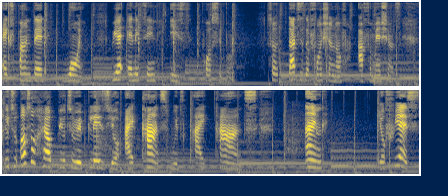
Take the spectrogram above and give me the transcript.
expanded one where anything is possible. So, that is the function of affirmations. It will also help you to replace your I can't with I can't and your fears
